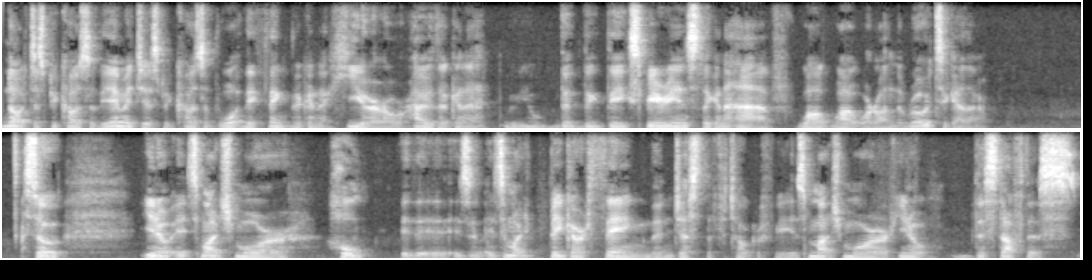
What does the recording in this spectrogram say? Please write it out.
not just because of the images, because of what they think they're going to hear or how they're going to, you know, the, the, the experience they're going to have while, while we're on the road together. So, you know, it's much more whole it's a, it's a much bigger thing than just the photography. It's much more, you know, the stuff that's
